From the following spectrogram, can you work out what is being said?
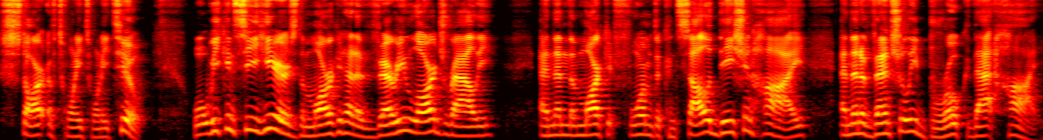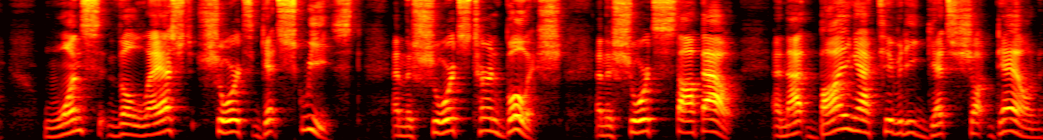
start of 2022. What we can see here is the market had a very large rally and then the market formed a consolidation high and then eventually broke that high. Once the last shorts get squeezed and the shorts turn bullish and the shorts stop out and that buying activity gets shut down,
